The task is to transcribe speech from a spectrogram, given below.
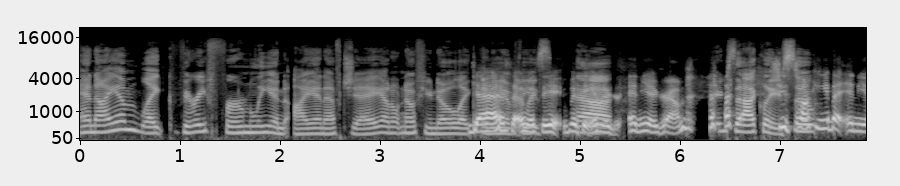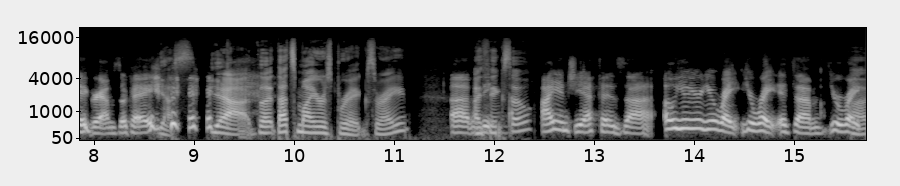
And I am like very firmly an INFJ. I don't know if you know like any Yes, with these. the with Yeah, the Enneagram. exactly. She's So, talking about Enneagrams, okay? yes. Yeah, the, that's Myers Briggs, right? Um, I think so. INGF is uh oh you're you're, you're right. You're right. It's um you're right.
